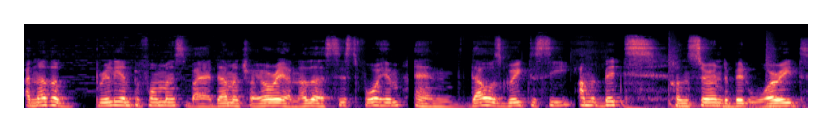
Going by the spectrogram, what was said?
another brilliant performance by Adama Traore, another assist for him, and that was great to see. I'm a bit concerned, a bit worried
